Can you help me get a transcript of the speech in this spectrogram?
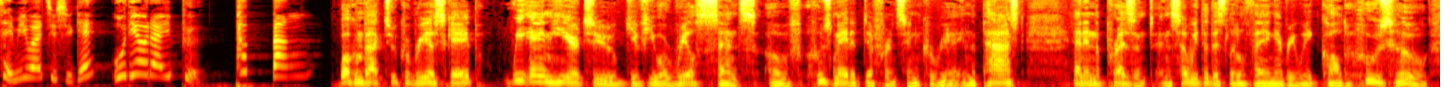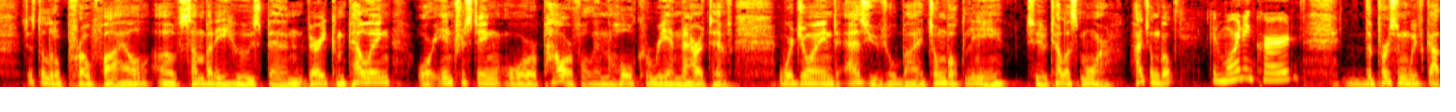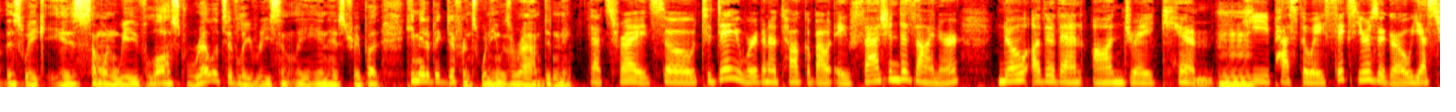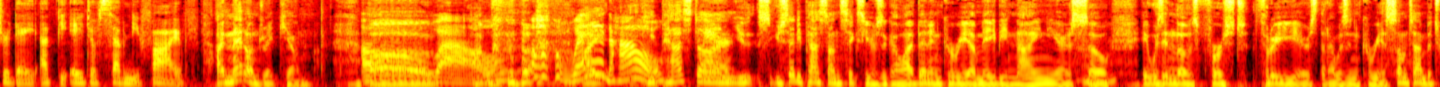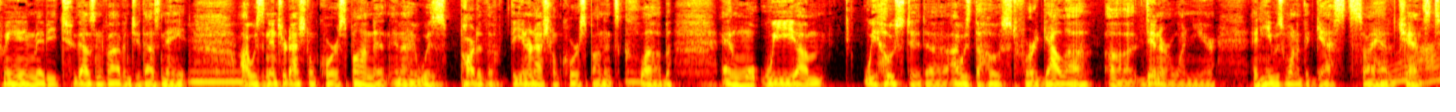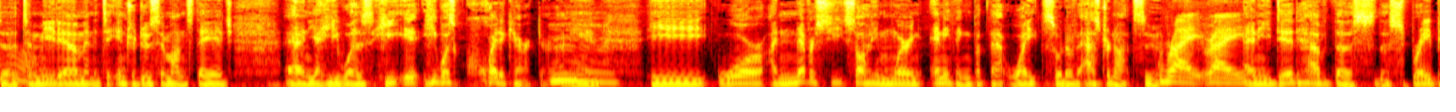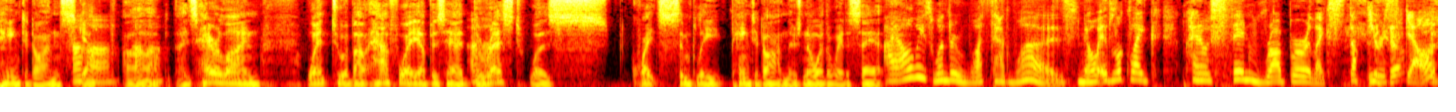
재미와 지식의 오디오 라이프 팝빵 Welcome back to Koreascape. We aim here to give you a real sense of who's made a difference in Korea in the past and in the present. And so we do this little thing every week called Who's Who, just a little profile of somebody who's been very compelling or interesting or powerful in the whole Korean narrative. We're joined, as usual, by Jongbok Lee to tell us more. Hi, Jongbok. Good morning, Kurt. The person we've got this week is someone we've lost relatively recently in history, but he made a big difference when he was around, didn't he? That's right. So today we're going to talk about a fashion designer, no other than Andre Kim. Hmm. He passed away six years ago yesterday at the age of 75. I met Andre Kim. Oh, wow. when? I- How? He passed Where? on. You, you said he passed on six years ago. I've been in Korea maybe nine years, so Mm-hmm. it was in those first three years that I was in Korea. Sometime between maybe 2005 and 2008, Mm. I was an international correspondent, and I was part of the, the International Correspondents Club, and we. Um, we hosted. Uh, I was the host for a gala uh, dinner one year, and he was one of the guests. So I had a chance to to meet him and to introduce him on stage. And yeah, he was he he was quite a character. I mean, he wore. I never see, saw him wearing anything but that white sort of astronaut suit. Right, right. And he did have the the spray painted on scalp. uh his hairline went to about halfway up his head. The rest was quite simply painted on. There's no other way to say it. I always wonder what that was. You know, it looked like kind of thin rubber, like stuck to your Yeah. scalp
